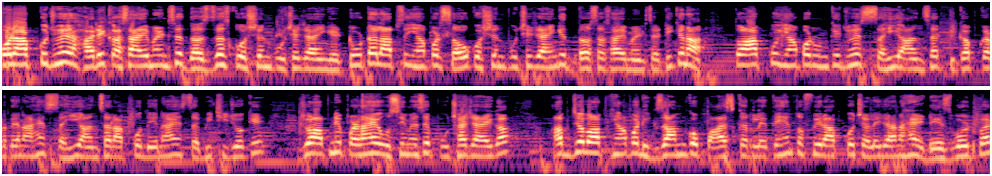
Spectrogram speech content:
और आपको जो है हर एक असाइनमेंट से दस दस क्वेश्चन पूछे जाएँगे। टोटल आपसे यहाँ पर सौ क्वेश्चन पूछे जाएँगे दस असाइनमेंट से, ठीक है ना? तो आपको यहाँ पर उनके जो है सही आंसर पिकअप कर देना है, सही आंसर आपको देना है सभी चीज़ों के, जो आपने पढ़ा है उसी में से पूछा जाएगा। अब जब आप यहाँ पर एग्ज़ाम को पास कर लेते हैं तो फिर आपको चले जाना है डैशबोर्ड पर।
